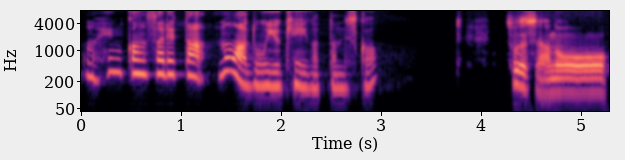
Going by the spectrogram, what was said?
この返還されたのはどういう経緯があったんですか？そうですね。あの、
